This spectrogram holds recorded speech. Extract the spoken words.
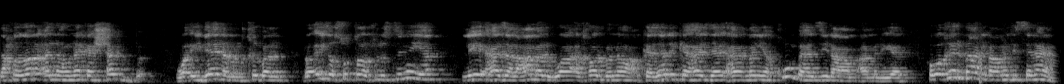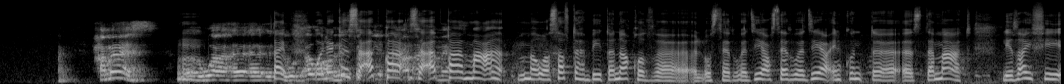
نحن نرى أن هناك شب وإدانة من قبل رئيس السلطة الفلسطينية لهذا العمل والقول بأنه كذلك من يقوم بهذه العمليات هو غير معني بعملية السلام. حماس و... آه، آه، طيب ولكن سابقى سأبقى مع ما وصفته بتناقض آه، الأستاذ وديع. أستاذ وديع إن كنت استمعت لضيفي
